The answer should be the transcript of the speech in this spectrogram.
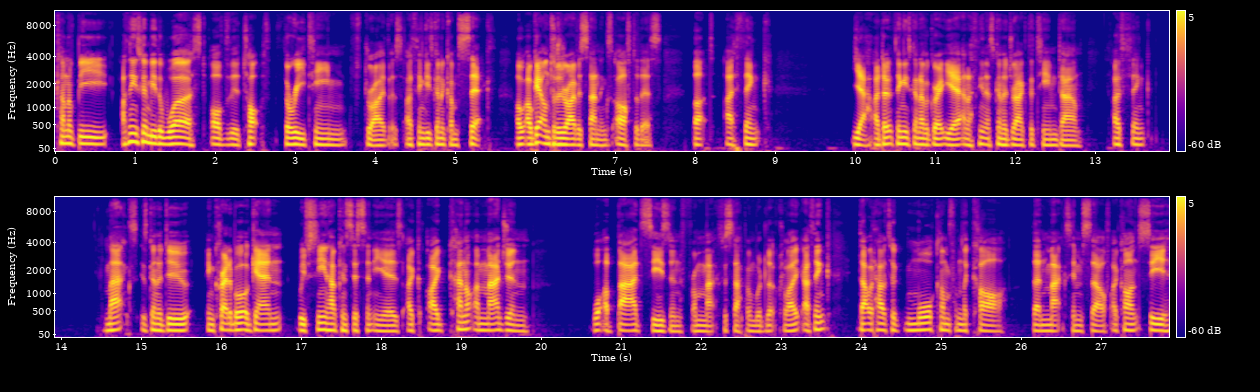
kind of be, I think he's going to be the worst of the top three team drivers. I think he's going to come sixth. I'll, I'll get onto the drivers' standings after this, but I think, yeah, I don't think he's going to have a great year, and I think that's going to drag the team down. I think Max is going to do incredible again. We've seen how consistent he is. I, I cannot imagine what a bad season from Max Verstappen would look like. I think that would have to more come from the car than Max himself. I can't see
